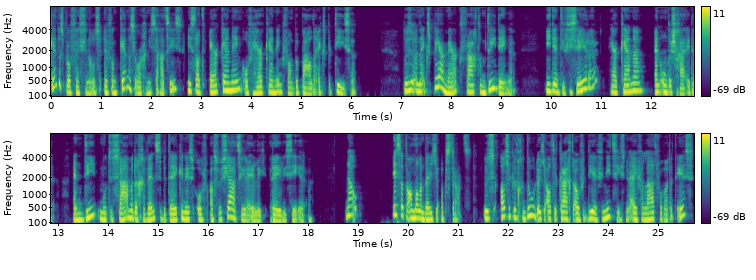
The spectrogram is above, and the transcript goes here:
kennisprofessionals en van kennisorganisaties is dat erkenning of herkenning van bepaalde expertise. Dus een expertmerk vraagt om drie dingen: identificeren, herkennen en onderscheiden. En die moeten samen de gewenste betekenis of associatie realiseren. Nou, is dat allemaal een beetje abstract. Dus als ik het gedoe dat je altijd krijgt over definities nu even laat voor wat het is,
